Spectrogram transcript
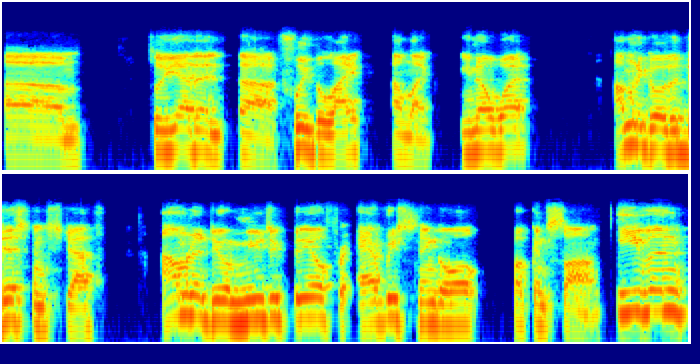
Um, so yeah, then uh, Flee the Light. I'm like, you know what? I'm gonna go the distance, Jeff. I'm gonna do a music video for every single fucking song, even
